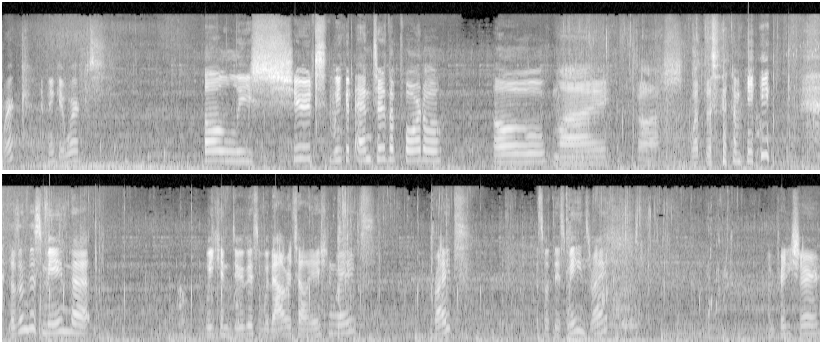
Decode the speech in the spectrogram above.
Work? I think it worked. Holy shoot! We could enter the portal! Oh my gosh. What does that mean? Doesn't this mean that we can do this without retaliation waves? Right? That's what this means, right? I'm pretty sure.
